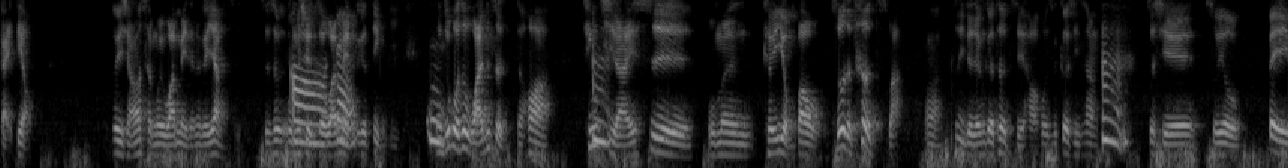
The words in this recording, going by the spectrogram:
改掉，所以想要成为完美的那个样子，这是我们选择完美的这个定义。嗯你如果是完整的话，听起来是我们可以拥抱所有的特质吧，啊，自己的人格特质也好，或者是个性上，嗯，这些所有被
